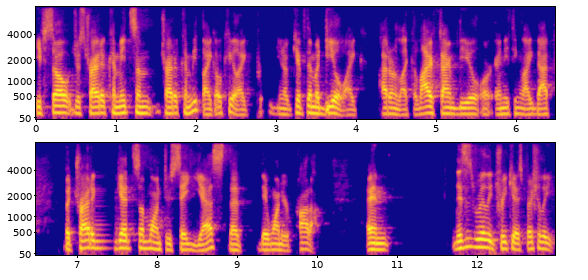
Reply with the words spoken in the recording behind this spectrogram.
If so, just try to commit some. Try to commit like okay, like you know, give them a deal, like I don't know, like a lifetime deal or anything like that. But try to get someone to say yes that they want your product. And this is really tricky, especially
